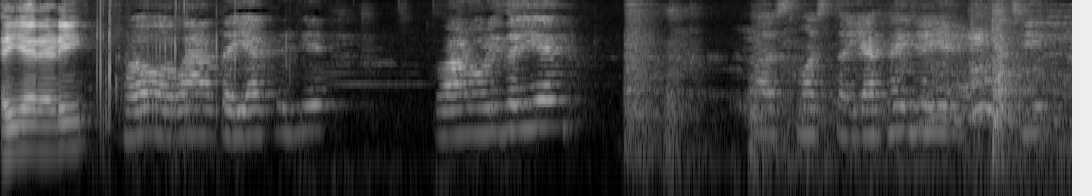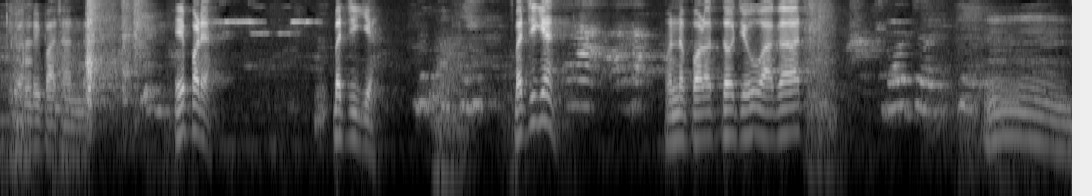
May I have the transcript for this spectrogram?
થઈ ગયા રેડી હો તૈયાર થઈ જઈએ. વાળ ઓળી બસ મસ્ત તૈયાર થઈ જઈએ. પછી. એ પડ્યા બચી ગયા. બચી ગયા? મને પડત તો જેવું આગળ હમ.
